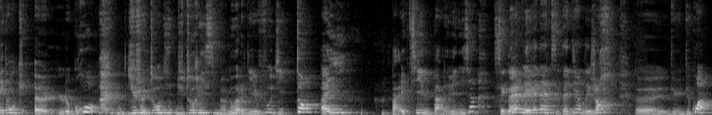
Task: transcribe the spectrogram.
Et donc, euh, le gros du, jeu du tourisme vous dit tant haï paraît-il, par les Vénitiens, c'est quand même les Vénètes, c'est-à-dire des gens euh, du, coin.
